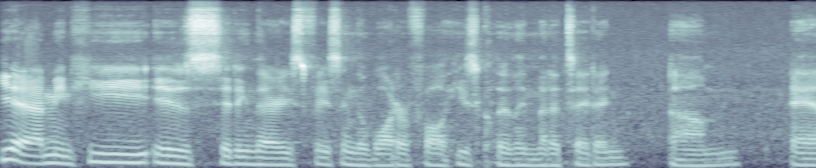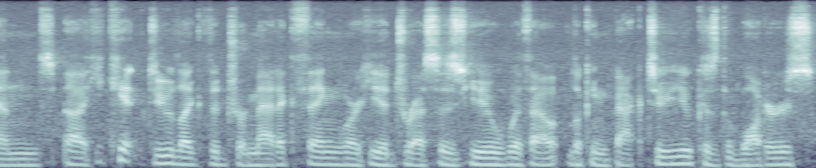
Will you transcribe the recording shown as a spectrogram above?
Yeah, I mean, he is sitting there. He's facing the waterfall. He's clearly meditating. Um, and uh, he can't do like the dramatic thing where he addresses you without looking back to you because the water's,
